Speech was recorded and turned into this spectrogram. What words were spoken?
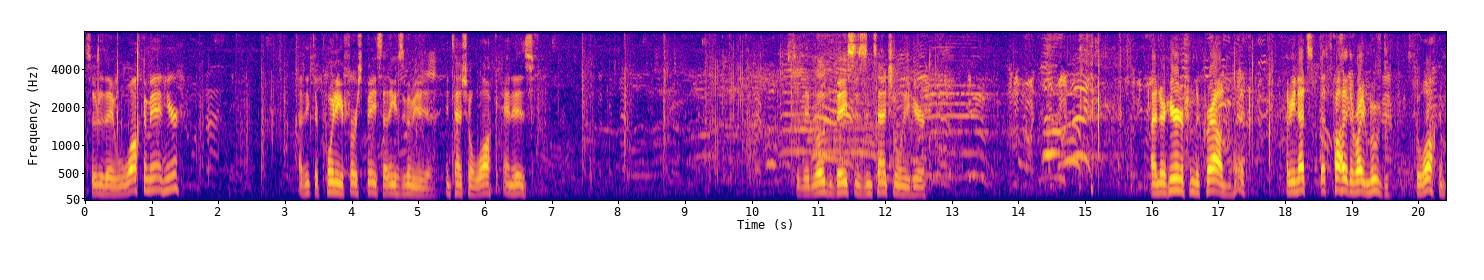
So do they walk him in here? I think they're pointing at first base. I think this is going to be an intentional walk and is. So they load the bases intentionally here. And they're hearing it from the crowd. I mean, that's that's probably the right move to, to walk him.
